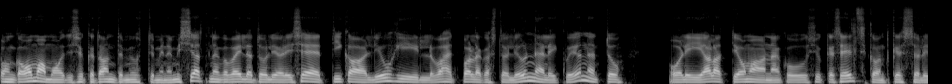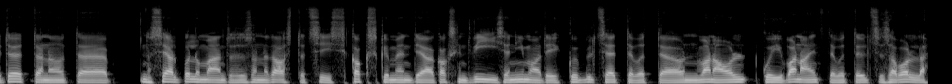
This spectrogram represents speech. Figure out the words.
on ka omamoodi niisugune tandemjuhtimine, mis sealt nagu välja tuli, oli see, et igal juhil, vahet pole, kas ta oli õnnelik või õnnetu oli alati oma nagu niisugune seltskond, kes oli töötanud äh, noh, seal põllumajanduses on need aastad siis kakskümmend ja kakskümmend viis ja niimoodi, kui üldse ettevõte on vana ol-, kui vana ettevõte üldse saab olla.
